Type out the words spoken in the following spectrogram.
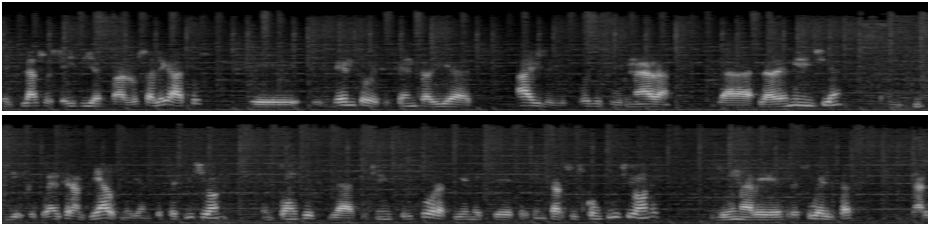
el plazo de seis días para los alegatos, eh, dentro de 60 días hábiles después de turnada la, la denuncia, que pueden ser ampliados mediante petición, entonces la sesión instructora tiene que presentar sus conclusiones y una vez resueltas dar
